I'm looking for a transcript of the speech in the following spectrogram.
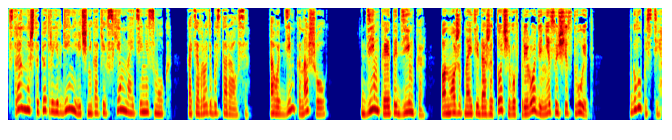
Странно, что Петр Евгеньевич никаких схем найти не смог, хотя вроде бы старался. А вот Димка нашел. Димка — это Димка. Он может найти даже то, чего в природе не существует. Глупости.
